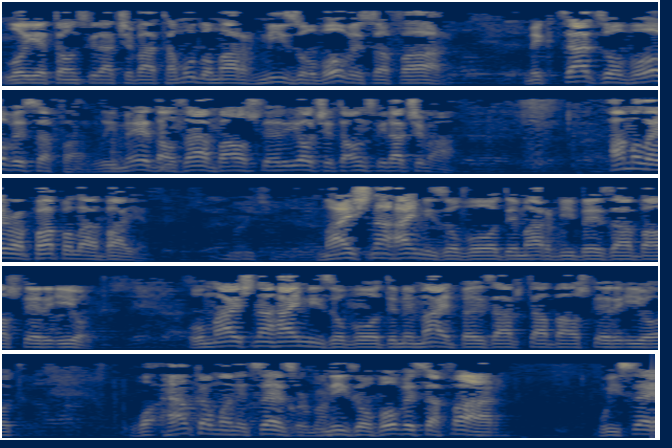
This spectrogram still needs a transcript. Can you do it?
לא יהיה טעון ספירת שבעה, תמוד לומר מי זובו וספר. מקצת זובו וספר. לימד על זהב בעל שטריות שטעון ספירת שבעה. אמר רפאפה לאביי. מה ישנה היי מזובו דמר בי בזהב בעל שתי ראיות? ומה ישנה היי מזובו דממית בזהב בעל שתי ראיות? Wha- How come when it says Nizovo Safar, we say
